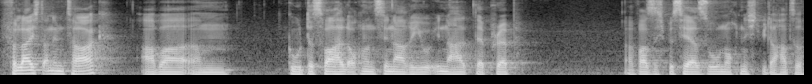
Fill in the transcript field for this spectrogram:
vielleicht an dem Tag, aber ähm, gut, das war halt auch ein Szenario innerhalb der Prep, was ich bisher so noch nicht wieder hatte.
